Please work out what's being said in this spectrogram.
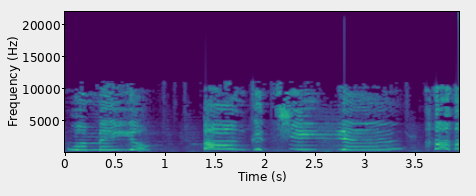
我没有半个亲人。”哈哈，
